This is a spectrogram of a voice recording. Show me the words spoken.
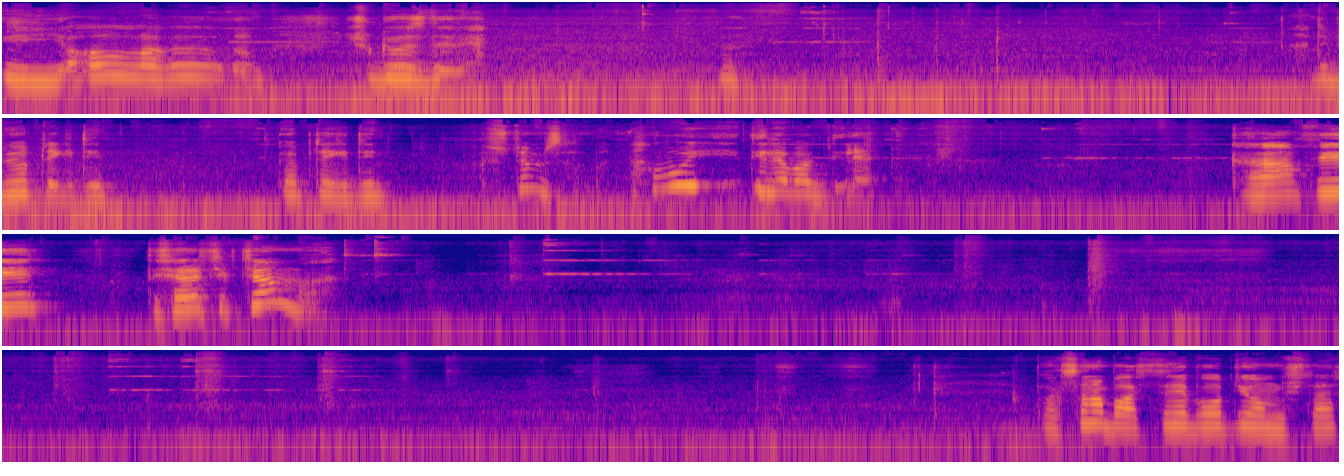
Ay Allah'ım. Şu gözlere. Hadi bir öp de gideyim. Öp de gideyim. Küstün mü sen bana? Uy, dile bak dile. Karanfil. Dışarı çıkacak mı? Baksana bahçede hep ot yoğmuşlar.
